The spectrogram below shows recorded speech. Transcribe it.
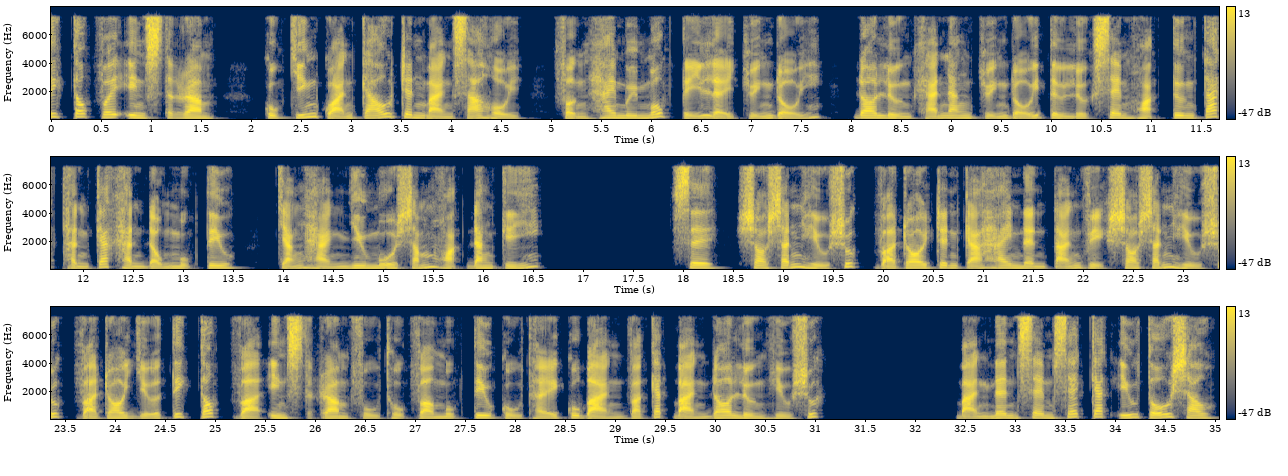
TikTok với Instagram, cuộc chiến quảng cáo trên mạng xã hội, phần 21 tỷ lệ chuyển đổi, đo lường khả năng chuyển đổi từ lượt xem hoặc tương tác thành các hành động mục tiêu, chẳng hạn như mua sắm hoặc đăng ký. C. So sánh hiệu suất và ROI trên cả hai nền tảng Việc so sánh hiệu suất và ROI giữa TikTok và Instagram phụ thuộc vào mục tiêu cụ thể của bạn và cách bạn đo lường hiệu suất. Bạn nên xem xét các yếu tố sau.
